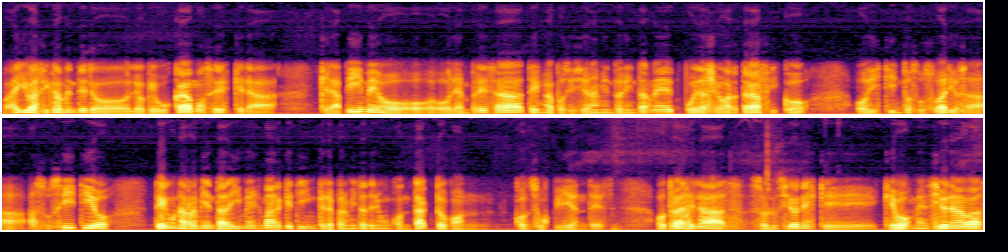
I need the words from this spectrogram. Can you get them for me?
Ahí básicamente lo, lo que buscamos es que la que la pyme o, o la empresa tenga posicionamiento en internet, pueda llevar tráfico o distintos usuarios a, a su sitio, tenga una herramienta de email marketing que le permita tener un contacto con, con sus clientes. Otras de las soluciones que, que vos mencionabas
